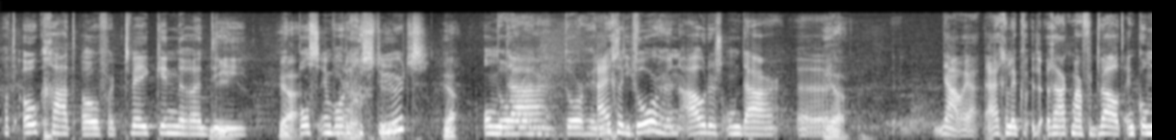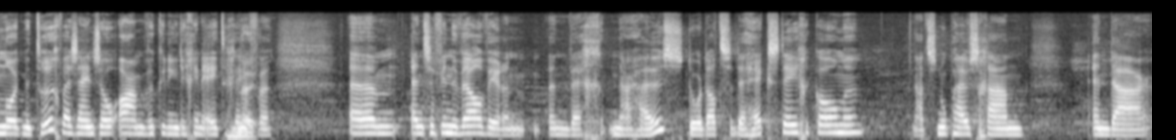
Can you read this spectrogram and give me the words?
Wat ook gaat over twee kinderen die, Die, ja, het bos in worden gestuurd. Ja. Om Door daar, door hun eigenlijk door hun ouders, om daar, eh, ja. nou ja, eigenlijk raak maar verdwaald en kom nooit meer terug. Wij zijn zo arm, we kunnen jullie geen eten Nee. geven. Ehm, en ze vinden wel weer een, een weg naar huis, doordat ze de heks tegenkomen, naar het snoephuis gaan en daar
